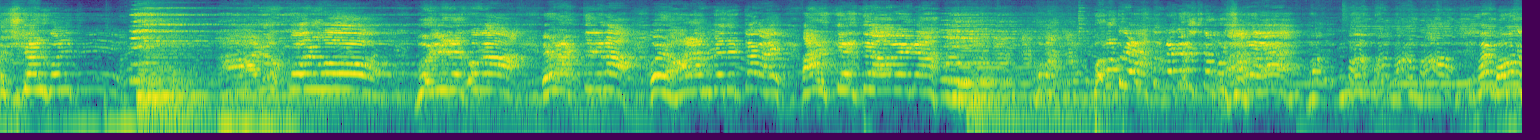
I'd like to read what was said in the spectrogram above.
রোজগার করে আরও করব। বুঝলি রে খোকা? এবার থেকে না ওই হারাম জাদের টাকায় আর খেতে হবে না। বাবা বাবা এত টাকা রোজগার করছ। আরে, মা মা মা মা মা। আমি বাবাকে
